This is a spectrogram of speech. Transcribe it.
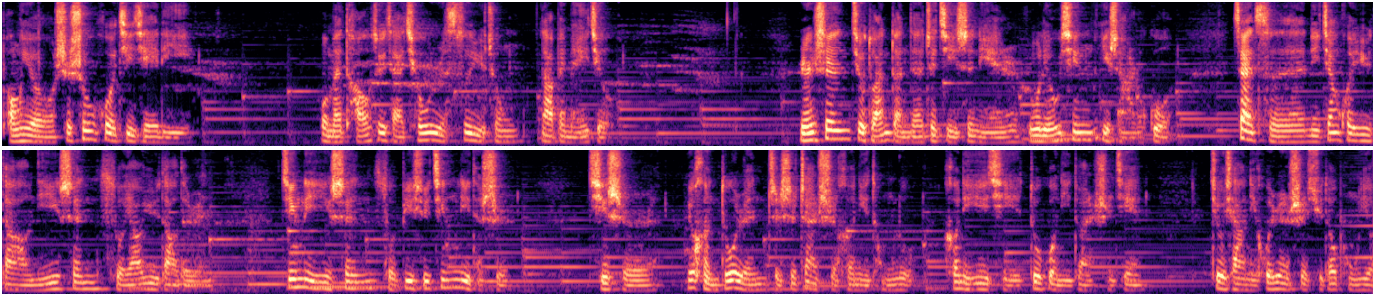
朋友是收获季节里。我们陶醉在秋日私语中那杯美酒。人生就短短的这几十年，如流星一闪而过，在此你将会遇到你一生所要遇到的人，经历一生所必须经历的事。其实，有很多人只是暂时和你同路，和你一起度过一段时间，就像你会认识许多朋友，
